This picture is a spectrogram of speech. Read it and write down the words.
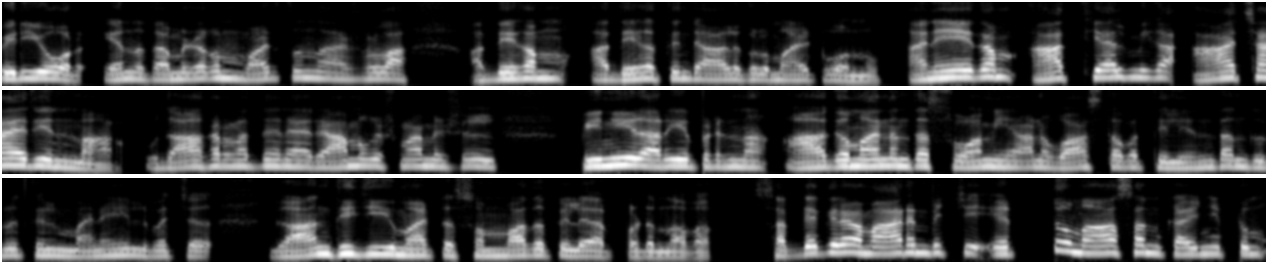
പെരിയോർ എന്ന് തമിഴകം വാഴ്ത്തുന്നതായിട്ടുള്ള അദ്ദേഹം അദ്ദേഹത്തിന്റെ ആളുകളുമായിട്ട് വന്നു. അനേകം ആധ്യാത്മിക ആചാര്യന്മാർ. ഉദാഹരണത്തിന് രാമകൃഷ്ണ മിഷനിൽ പിന്നീട് അറിയപ്പെടുന്ന ആഗമാനന്ദ സ്വാമിയാണ് വാസ്തവത്തിൽ എന്തന്തുരത്തിൽ മനയിൽ വെച്ച് ഗാന്ധിജിയുമായിട്ട് സംവാദത്തിൽ ഏർപ്പെടുന്നവർ. സത്യഗ്രഹം ആരംഭിച്ച് എട്ട് മാസം കഴിഞ്ഞിട്ടും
